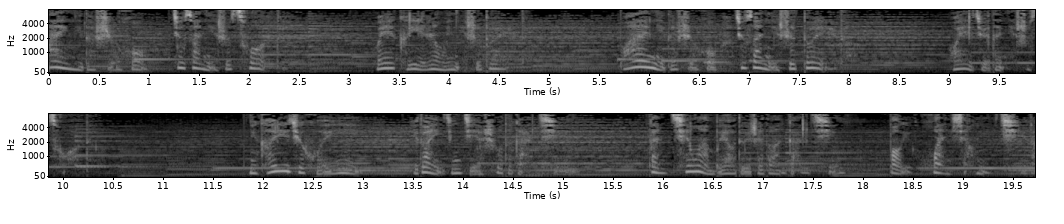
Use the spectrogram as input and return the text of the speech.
爱你的时候，就算你是错的，我也可以认为你是对的；不爱你的时候，就算你是对的，我也觉得你是错的。你可以去回忆一段已经结束的感情，但千万不要对这段感情抱有幻想与期待。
